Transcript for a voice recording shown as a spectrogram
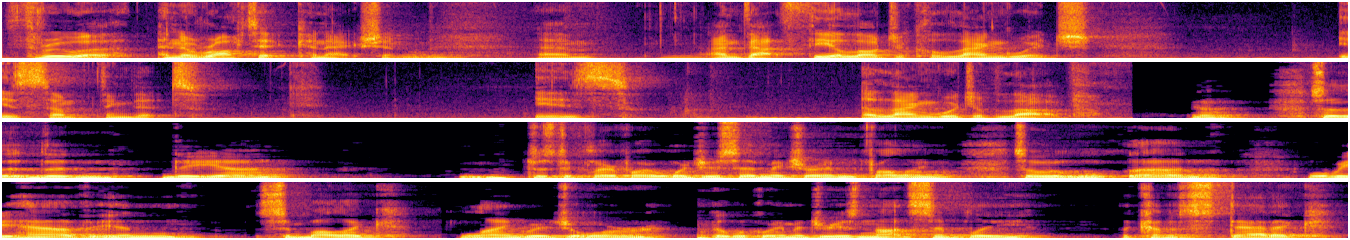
through a, an erotic connection. Mm-hmm. Um, and that theological language is something that is a language of love. Yeah. So the the, the uh, just to clarify what you said, make sure I'm following. So um, what we have in symbolic language or biblical imagery is not simply a kind of static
